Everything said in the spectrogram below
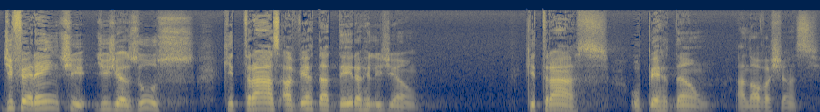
Diferente de Jesus, que traz a verdadeira religião que traz o perdão, a nova chance.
